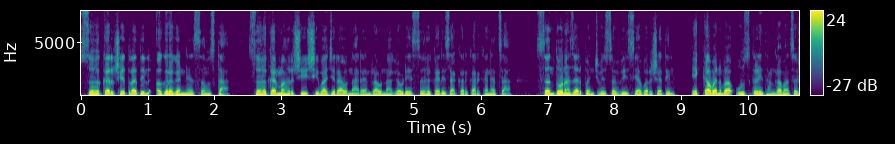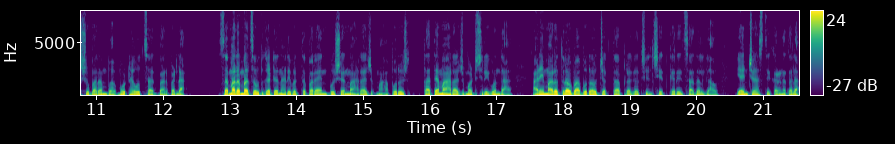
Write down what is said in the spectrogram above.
सहकार क्षेत्रातील अग्रगण्य संस्था सहकार महर्षी शिवाजीराव नारायणराव नागवडे सहकारी साखर कारखान्याचा सन दोन हजार पंचवीस सव्वीस या वर्षातील एक्कावन्नवा ऊस गळीत हंगामाचा शुभारंभ मोठ्या उत्साहात पार पडला. समारंभाचं उद्घाटन हरिभक्तपरायण भूषण महाराज महापुरुष तात्या महाराज मठ श्रीगोंदा आणि मारुतराव बाबूराव जगताप प्रगतशील शेतकरी सादलगाव यांच्या हस्ते करण्यात आला.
